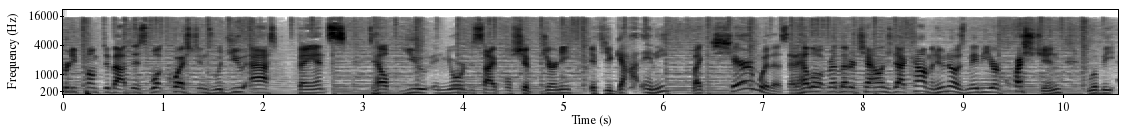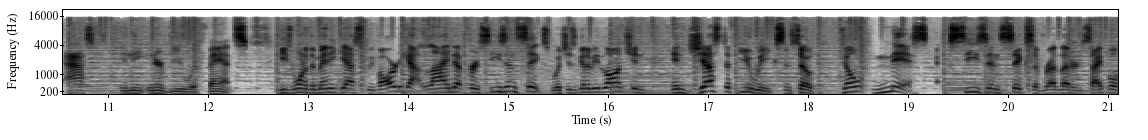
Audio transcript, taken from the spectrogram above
pretty pumped about this. What questions would you ask Vance to help you in your discipleship journey? If you got any, like share them with us at hello at redletterchallenge.com. And who knows, maybe your question will be asked in the interview with Vance. He's one of the many guests we've already got lined up for season six, which is going to be launching in just a few weeks. And so don't miss season six of Red Letter Disciple.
